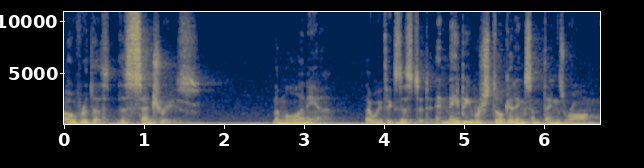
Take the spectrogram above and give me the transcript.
over the, the centuries, the millennia that we've existed? And maybe we're still getting some things wrong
